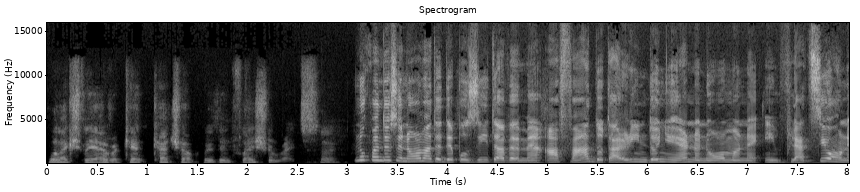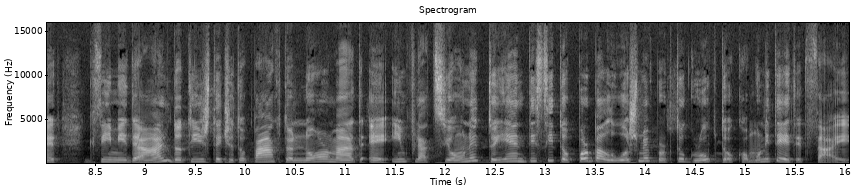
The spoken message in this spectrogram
will actually ever catch up with inflation rates. So Nuk mendoj se normat e depozitave me afat do të arrijnë ndonjëherë në normën e inflacionit. Kthimi ideal do të ishte që të paktën normat e inflacionit të jenë disi të përballueshme për këtë grup të komunitetit, tha ai.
